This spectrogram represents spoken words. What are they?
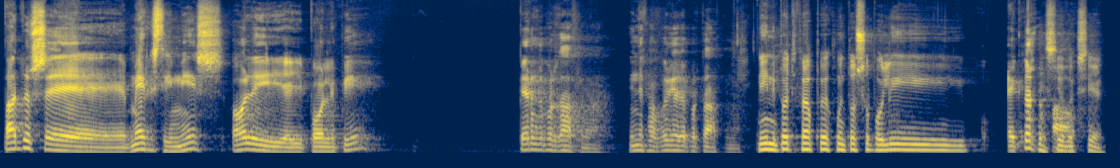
Πάντως, ε, μέχρι στιγμής όλοι οι υπόλοιποι παίρνουν το πρωτάθλημα. Είναι φαβορή για το πρωτάθλημα. Ναι, είναι η πρώτη φορά που έχουμε τόσο πολύ Εκτός του αισιοδοξία.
